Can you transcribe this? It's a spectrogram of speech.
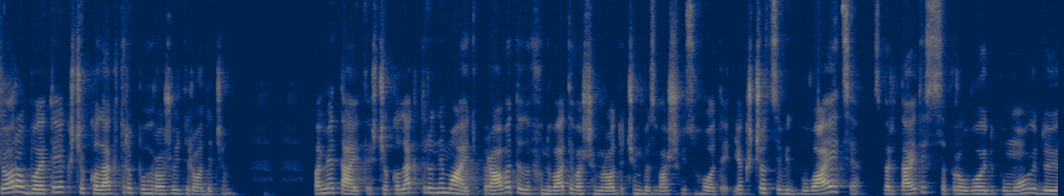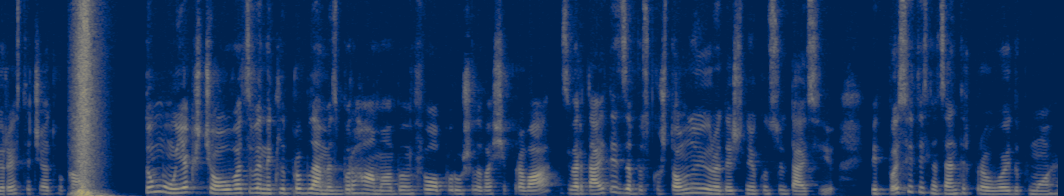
Що робити, якщо колектори погрожують родичам? Пам'ятайте, що колектори не мають права телефонувати вашим родичам без вашої згоди. Якщо це відбувається, звертайтеся за правовою допомогою до юриста чи адвоката. Тому, якщо у вас виникли проблеми з боргами або МФО порушили ваші права, звертайтесь за безкоштовною юридичною консультацією. Підписуйтесь на центр правової допомоги.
